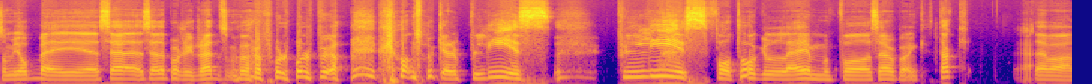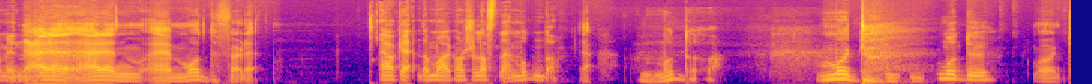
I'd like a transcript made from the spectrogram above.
som jobber i CD Projekt Red som hører på Lolbua, kan dere please, please få toggle aim på Cyberpunk? Takk. Ja. Det var min Det er, det er en eh, mod for det. Ja, OK, da må jeg kanskje laste ned moden, da. Modder. Mod. Modu. mod.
